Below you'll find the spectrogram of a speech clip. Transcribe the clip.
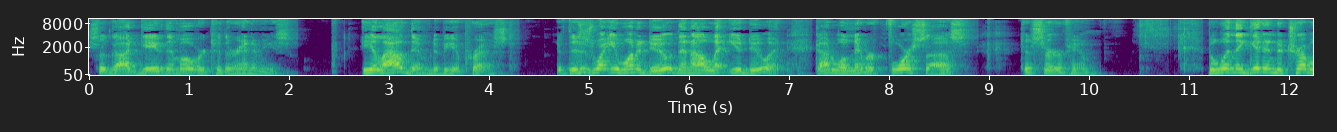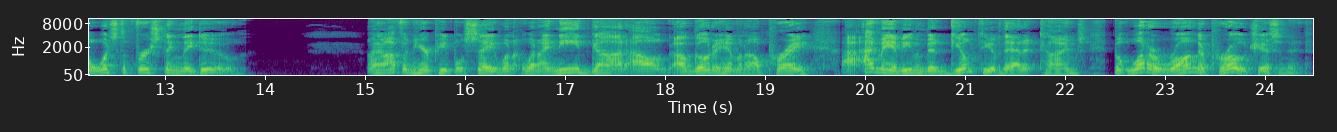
So God gave them over to their enemies. He allowed them to be oppressed. If this is what you want to do, then I'll let you do it. God will never force us to serve Him. But when they get into trouble, what's the first thing they do? I often hear people say, when, when I need God, I'll, I'll go to Him and I'll pray. I, I may have even been guilty of that at times, but what a wrong approach, isn't it?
